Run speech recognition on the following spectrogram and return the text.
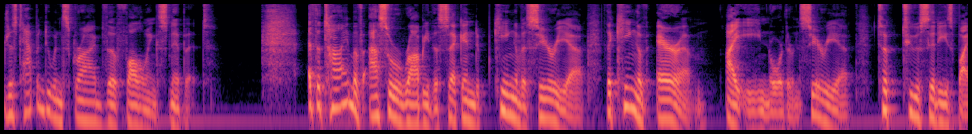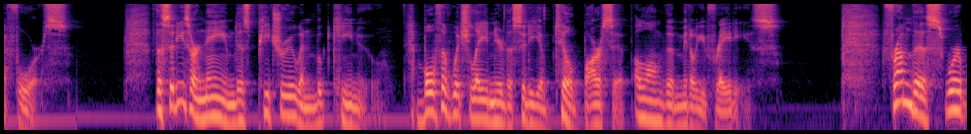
just happened to inscribe the following snippet. At the time of Assur-Rabi II, king of Assyria, the king of Aram, i.e., northern Syria, took two cities by force. The cities are named as Petru and Mutkinu, both of which lay near the city of Til Barsip along the Middle Euphrates. From this, we're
